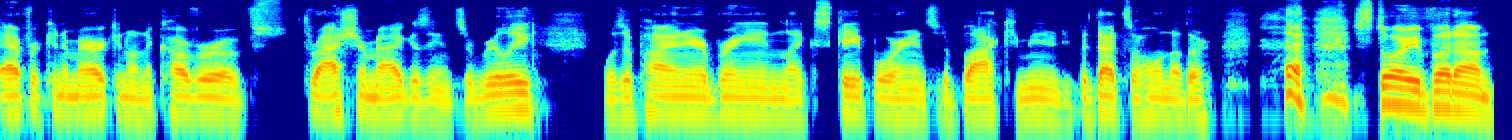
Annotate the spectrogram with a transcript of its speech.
African American on the cover of Thrasher magazine. So really was a pioneer bringing like skateboarding into the black community. But that's a whole nother story. But um,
